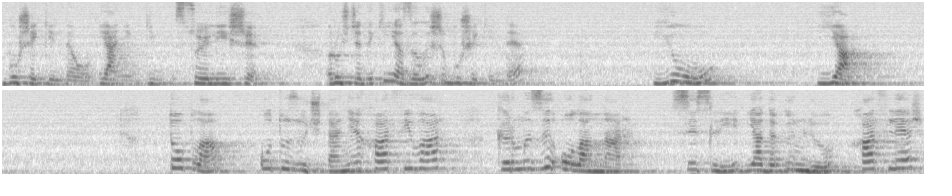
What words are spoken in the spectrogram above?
bu şekilde o yani söyleyişi, Rusçadaki yazılışı bu şekilde. Yu, ya. Toplam 33 tane harfi var. Kırmızı olanlar sesli ya da ünlü harfler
